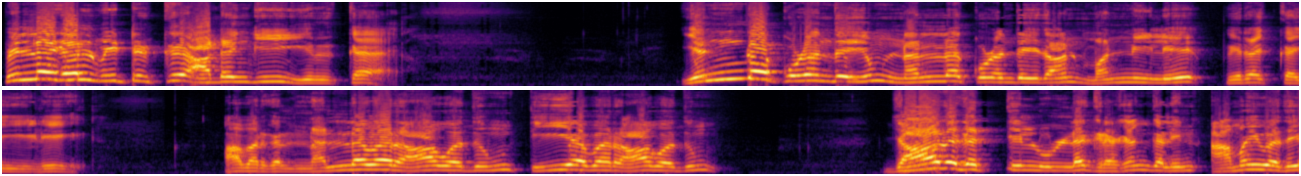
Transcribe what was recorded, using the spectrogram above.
பிள்ளைகள் வீட்டிற்கு அடங்கி இருக்க எந்த குழந்தையும் நல்ல குழந்தைதான் மண்ணிலே பிறக்கையிலே. அவர்கள் நல்லவர் ஆவதும் தீயவர் ஆவதும் ஜாதகத்தில் உள்ள கிரகங்களின் அமைவதை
